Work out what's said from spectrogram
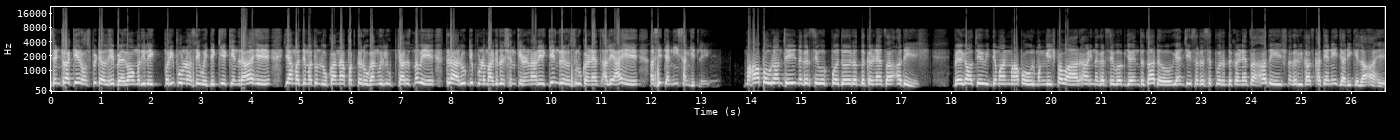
सेंट्रा केअर हॉस्पिटल हे बेळगावमधील एक परिपूर्ण असे वैद्यकीय केंद्र आहे. या माध्यमातून लोकांना फक्त रोगांवरील उपचारच नव्हे तर आरोग्यपूर्ण मार्गदर्शन करणारे केंद्र सुरू करण्यात आले आहे असे त्यांनी सांगितले. महापौरांचे नगरसेवक पद रद्द करण्याचा आदेश बेळगावचे विद्यमान महापौर मंगेश पवार आणि नगरसेवक जयंत जाधव यांचे सदस्यत्व रद्द करण्याचा आदेश नगरविकास खात्याने जारी केला आहे.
